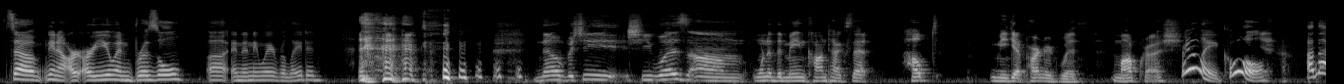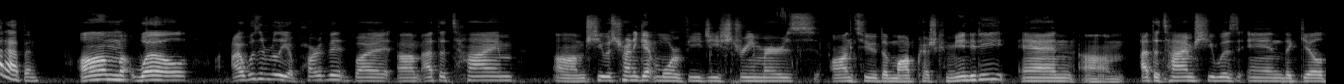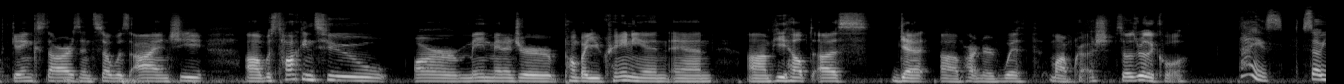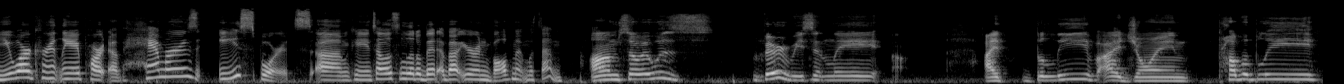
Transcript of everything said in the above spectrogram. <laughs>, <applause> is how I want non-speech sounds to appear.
So you know, are, are you and Brizzle uh, in any way related? <laughs> <laughs> no, but she she was um one of the main contacts that helped me get partnered with Mob Crush. Really cool. Yeah. How'd that happen? Um, well, I wasn't really a part of it, but um, at the time, um, she was trying to get more VG streamers onto the Mobcrush community, and um, at the time, she was in the guild Gangstars, and so was I, and she uh, was talking to our main manager, Pomba Ukrainian, and um, he helped us get uh, partnered with Mobcrush. So it was really cool. Nice. So you are currently a part of Hammers Esports. Um, can you tell us a little bit about your involvement with them? Um, so it was very recently. I believe I joined probably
